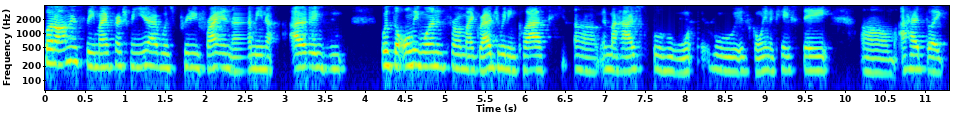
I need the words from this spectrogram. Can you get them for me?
But honestly, my freshman year, I was pretty frightened. I mean, I was the only one from my graduating class uh, in my high school who who is going to K State. Um, I had like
